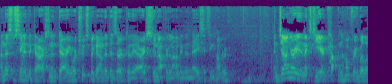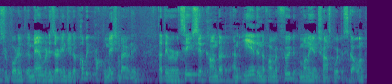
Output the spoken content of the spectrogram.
and this was seen at the garrison in Derry, where troops began to desert to the Irish soon after landing in May 1600. In January the next year, Captain Humphrey Willis reported that the men were deserting due to a public proclamation by O'Neill that they would receive safe conduct and aid in the form of food, money, and transport to Scotland.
